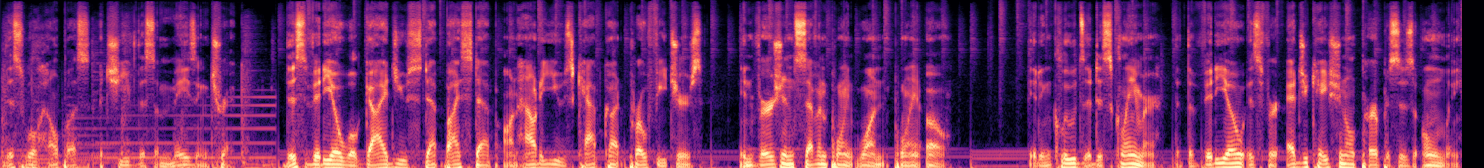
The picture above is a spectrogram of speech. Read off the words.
This will help us achieve this amazing trick. This video will guide you step by step on how to use CapCut Pro features in version 7.1.0. It includes a disclaimer that the video is for educational purposes only.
